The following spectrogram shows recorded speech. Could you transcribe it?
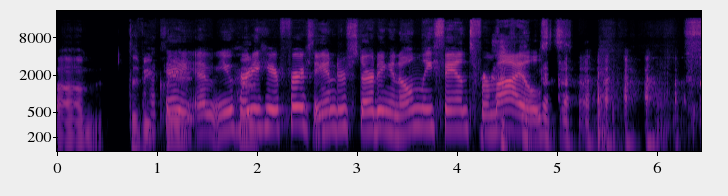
Um, to be Okay, clear, um, you heard the- it here first. Andrew's starting an OnlyFans for Miles.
